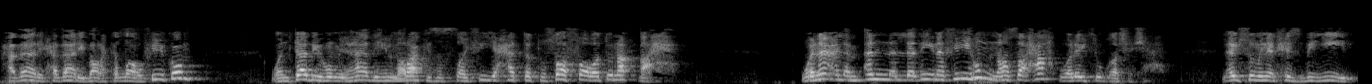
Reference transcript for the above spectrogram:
حذاري حذاري بارك الله فيكم. وانتبهوا من هذه المراكز الصيفية حتى تصفى وتنقح. ونعلم أن الذين فيهم نصحة وليسوا غششة. ليسوا من الحزبيين.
